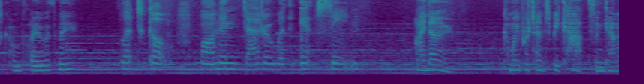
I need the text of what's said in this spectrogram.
To come play with me? Let's go. Mom and Dad are with Aunt Scene. I know. Can we pretend to be cats and get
